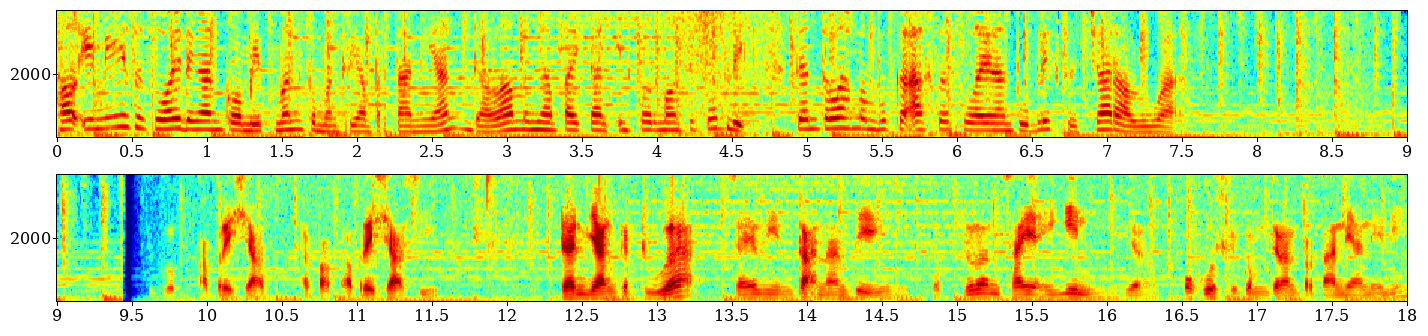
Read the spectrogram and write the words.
Hal ini sesuai dengan komitmen Kementerian Pertanian dalam menyampaikan informasi publik dan telah membuka akses layanan publik secara luas. Cukup apresiasi, apresiasi. Dan yang kedua, saya minta nanti, kebetulan saya ingin ya fokus ke Kementerian Pertanian ini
